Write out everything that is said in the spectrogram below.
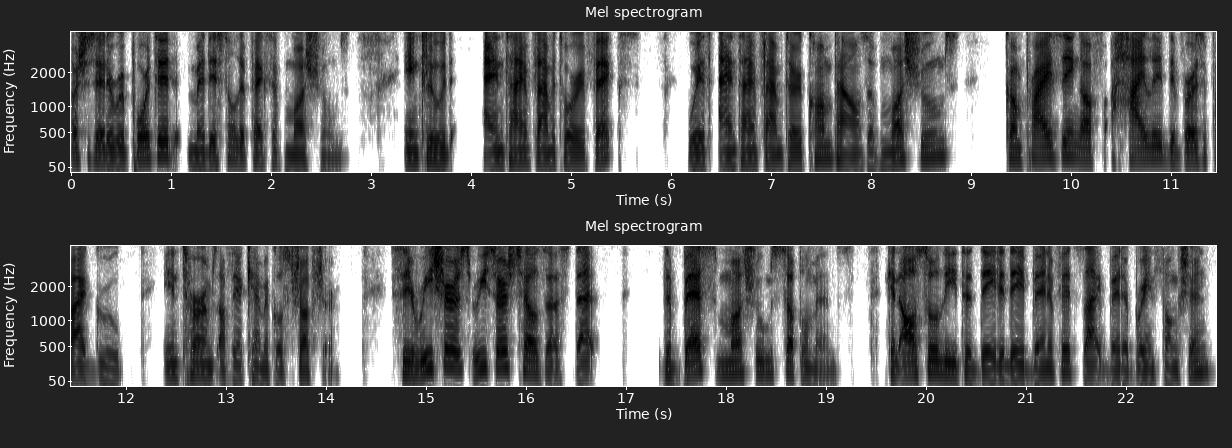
or I should say, the reported medicinal effects of mushrooms include anti inflammatory effects with anti inflammatory compounds of mushrooms comprising of a highly diversified group in terms of their chemical structure. See, research, research tells us that the best mushroom supplements can also lead to day to day benefits like better brain function,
